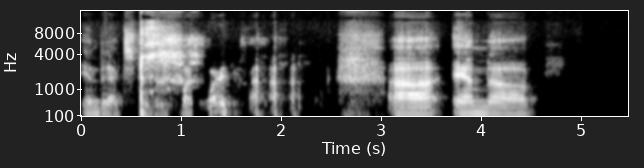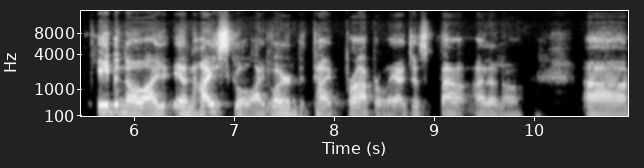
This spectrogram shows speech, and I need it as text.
index fingers, by the way. uh, and uh, even though I, in high school, I learned to type properly, I just found, I don't know. Uh,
